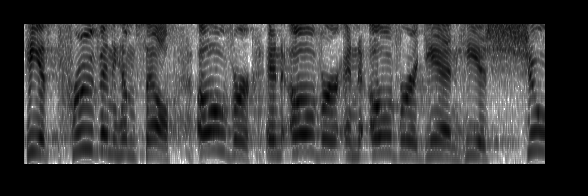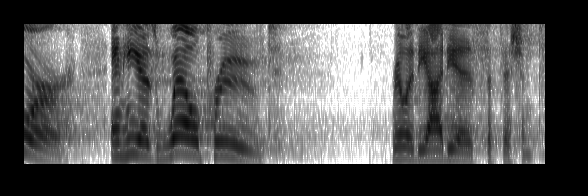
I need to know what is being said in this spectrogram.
he has proven himself over and over and over again. He is sure and he is well proved. Really, the idea is sufficient.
